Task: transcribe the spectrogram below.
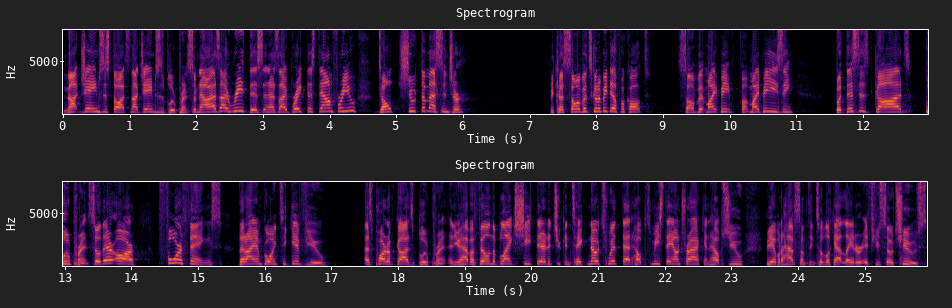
Not James's thoughts, not James's blueprint. So now, as I read this and as I break this down for you, don't shoot the messenger because some of it's going to be difficult, some of it might be, might be easy, but this is God's blueprint. So there are four things that I am going to give you as part of God's blueprint. And you have a fill in the blank sheet there that you can take notes with that helps me stay on track and helps you be able to have something to look at later if you so choose.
